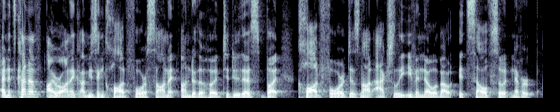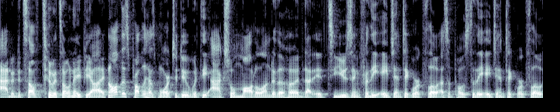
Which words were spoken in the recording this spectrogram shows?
And it's kind of ironic. I'm using Claude 4 Sonnet under the hood to do this, but Claude 4 does not actually even know about itself, so it never added itself to its own API. And all this probably has more to do with the actual model under the hood that it's using for the agentic workflow as opposed to the agentic workflow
